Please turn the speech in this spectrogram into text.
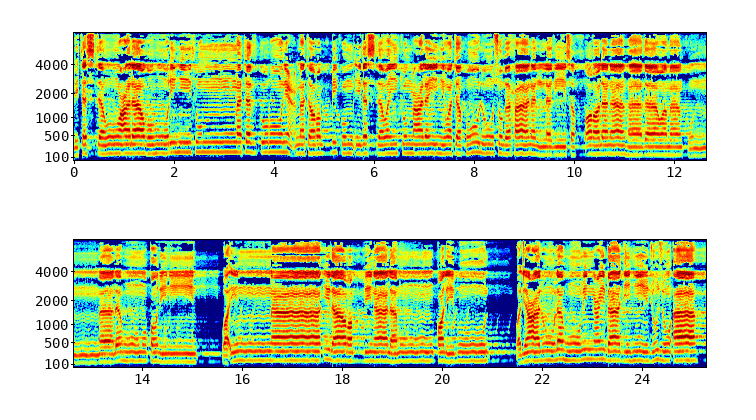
لتستووا على ظهوره ثم تذكروا نعمة ربكم إذا استويتم عليه وتقولوا سبحان الذي سخر لنا هذا وما كنا له مقرنين وإنا إلى ربنا لمنقلبون وجعلوا له من عباده جزءا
